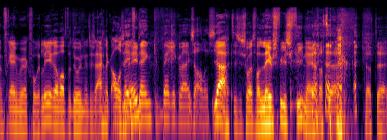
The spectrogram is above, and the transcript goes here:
een framework voor het leren wat we doen. Het is eigenlijk alles in één. Leefdenk, werkwijze, alles. Ja, het is een soort van levensfilosofie. nou ja, dat, dat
